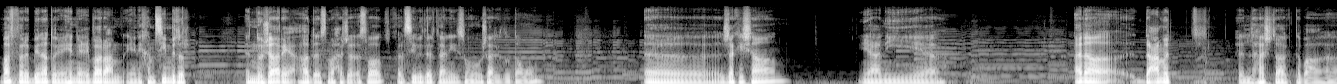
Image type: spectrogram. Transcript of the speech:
ما في فرق بيناتهم يعني هن عبارة عن يعني 50 متر. إنه شارع هذا اسمه الحجر الأسود. 50 متر ثاني اسمه شارع التضامن. آه جاكي شان. يعني آه أنا دعمت الهاشتاج تبع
